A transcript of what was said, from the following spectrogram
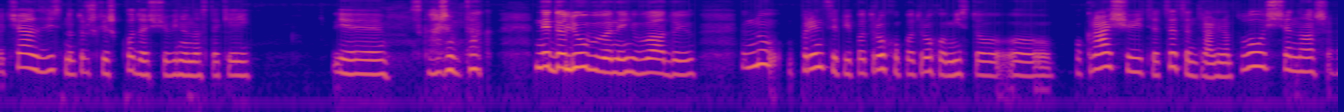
хоча, звісно, трошки шкода, що він у нас такий, е, скажімо так, недолюблений владою. Ну, в принципі, потроху-потроху місто о, покращується. Це центральна площа наша.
